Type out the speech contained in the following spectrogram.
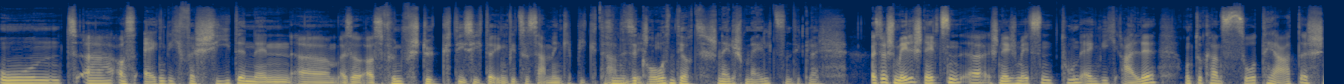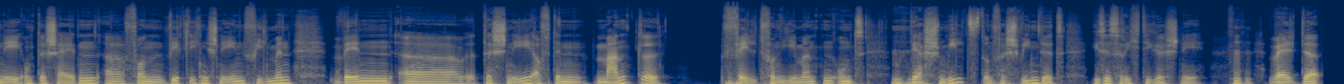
und äh, aus eigentlich verschiedenen, ähm, also aus fünf Stück, die sich da irgendwie zusammengepickt Das haben. sind diese bestehen. großen, die auch schnell schmelzen, die gleich. Also schnell schmelzen, äh, schnell schmelzen tun eigentlich alle und du kannst so Theaterschnee unterscheiden äh, von wirklichen Schnee in Filmen, wenn äh, der Schnee auf den Mantel fällt von jemandem und Mhm. der schmilzt und verschwindet, ist es richtiger Schnee. Weil der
